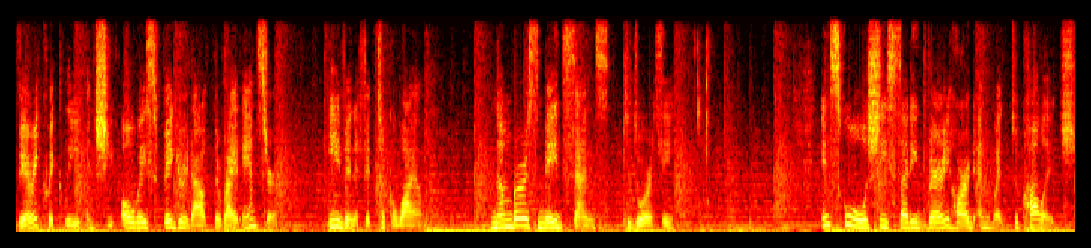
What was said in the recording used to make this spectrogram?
very quickly and she always figured out the right answer, even if it took a while. Numbers made sense to Dorothy. In school, she studied very hard and went to college.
